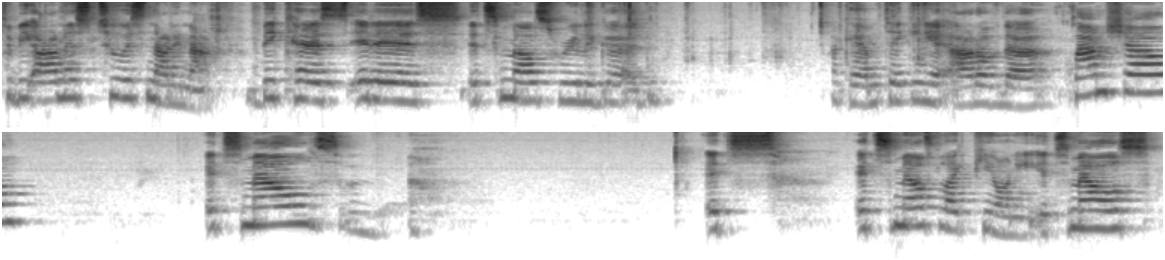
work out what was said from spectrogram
To be honest, two is not enough because it is, it smells really good. Okay, I'm taking it out of the clamshell. It smells, it's, it smells like peony. It smells,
